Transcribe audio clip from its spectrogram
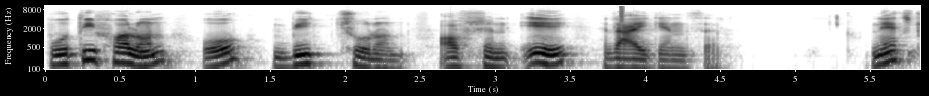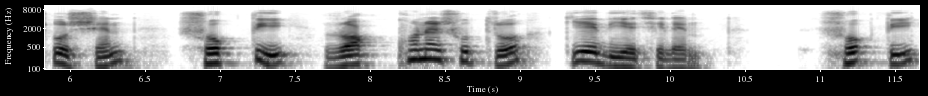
প্রতিফলন ও বিচ্ছুরণ। Option A right answer next question শক্তি রক্ষণের সূত্র কে দিয়েছিলেন? শক্তি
